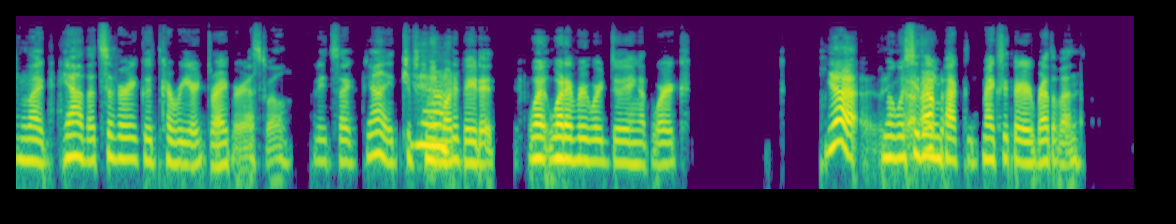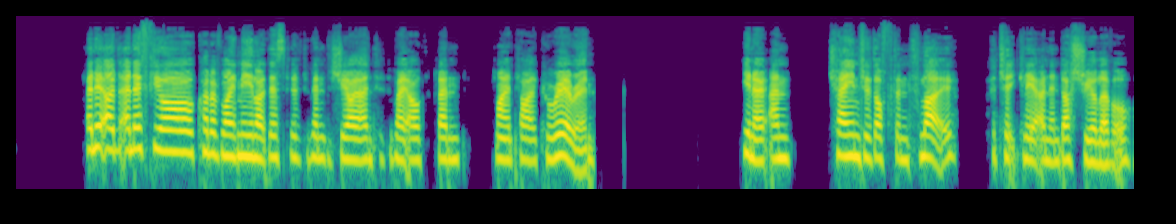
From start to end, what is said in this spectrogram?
I'm like, yeah, that's a very good career driver as well. But it's like, yeah, it keeps yeah. me motivated. What, whatever we're doing at work. Yeah. When we see uh, the impact, it makes it very relevant. And, it, and if you're kind of like me, like this is industry I anticipate I'll spend my entire career in, you know, and change is often slow, particularly at an industrial level.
